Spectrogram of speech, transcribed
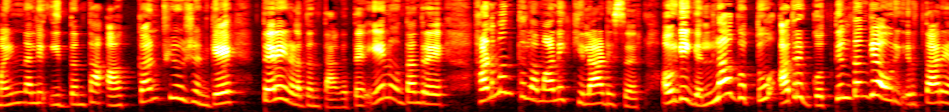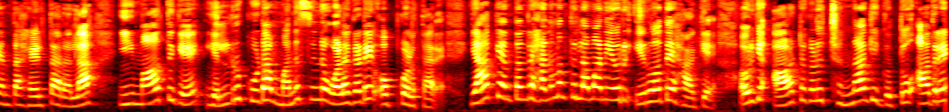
ಮೈಂಡ್ನಲ್ಲಿ ಇದ್ದಂತ ಆ ಕನ್ಫ್ಯೂಷನ್ಗೆ ತೆರೆ ಎಳೆದಂತಾಗುತ್ತೆ ಏನು ಅಂತಂದರೆ, ಹನುಮಂತ ಲಮಾಣಿ ಕಿಲಾಡಿ ಸರ್, ಅವ್ರಿಗೆ ಎಲ್ಲ ಗೊತ್ತು, ಆದ್ರೆ ಗೊತ್ತಿಲ್ದಂಗೆ ಅವ್ರು ಇರ್ತಾರೆ ಅಂತ ಹೇಳ್ತಾರಲ್ಲ, ಈ ಮಾತಿಗೆ ಎಲ್ಲರೂ ಕೂಡ ಮನಸ್ಸಿನ ಒಳಗಡೆ ಒಪ್ಕೊಳ್ತಾರೆ. ಯಾಕೆ ಅಂತಂದ್ರೆ, ಹನುಮಂತ ಲಮಾಣಿ ಅವರು ಇರೋದೇ ಹಾಗೆ. ಅವ್ರಿಗೆ ಆಟಗಳು ಚೆನ್ನಾಗಿ ಗೊತ್ತು, ಆದ್ರೆ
